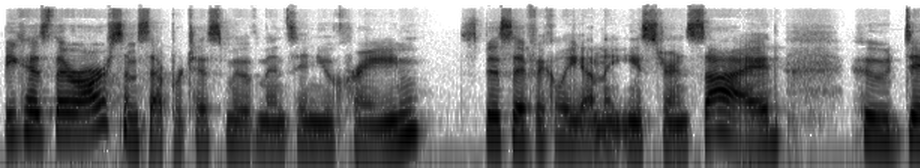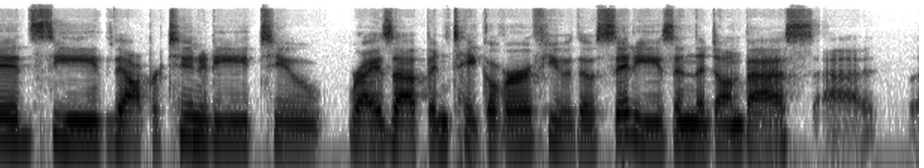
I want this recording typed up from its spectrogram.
because there are some separatist movements in Ukraine, specifically on the eastern side, who did see the opportunity to rise up and take over a few of those cities in the Donbass, uh, uh,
